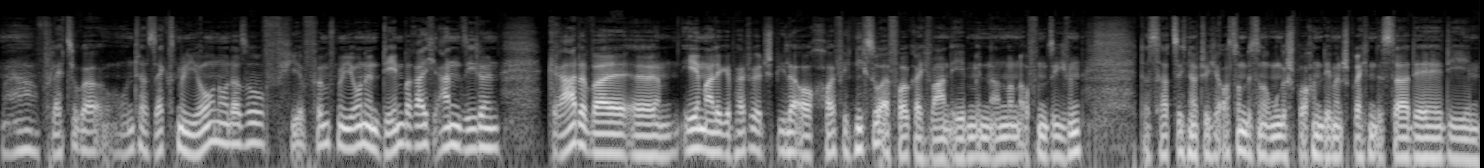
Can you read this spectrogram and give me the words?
ja, vielleicht sogar unter sechs Millionen oder so, vier, fünf Millionen in dem Bereich ansiedeln. Gerade weil äh, ehemalige Patriot-Spieler auch häufig nicht so erfolgreich waren eben in anderen Offensiven. Das hat sich natürlich auch so ein bisschen rumgesprochen. Dementsprechend ist da der, die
